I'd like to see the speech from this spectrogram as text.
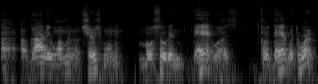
uh, a godly woman, a church woman, more so than dad was, because dad went to work.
